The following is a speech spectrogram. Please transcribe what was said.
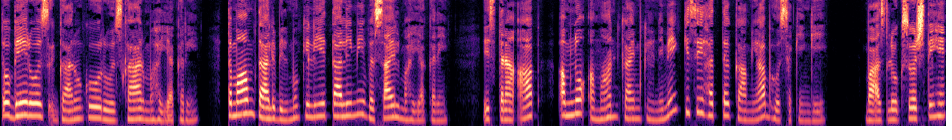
تو بے روزگاروں کو روزگار مہیا کریں۔ تمام طالب علموں کے لیے تعلیمی وسائل مہیا کریں۔ اس طرح آپ امن و امان قائم کرنے میں کسی حد تک کامیاب ہو سکیں گے۔ بعض لوگ سوچتے ہیں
